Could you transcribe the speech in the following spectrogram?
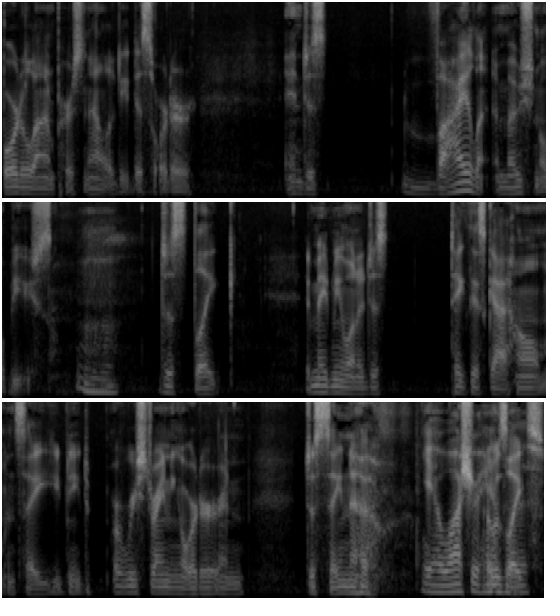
borderline personality disorder and just violent emotional abuse. Mm-hmm. Just like it made me want to just take this guy home and say, you need a restraining order and just say no. Yeah, wash your hands I was like- this.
